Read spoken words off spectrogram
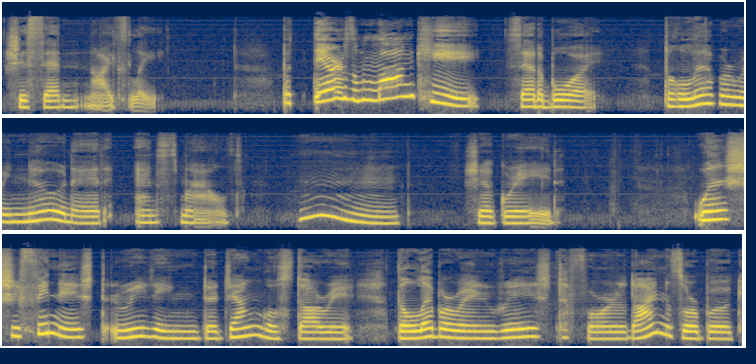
she said nicely. But there's a monkey, said the boy. The librarian nodded and smiled. Hmm, she agreed. When she finished reading the jungle story, the librarian reached for the dinosaur book.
